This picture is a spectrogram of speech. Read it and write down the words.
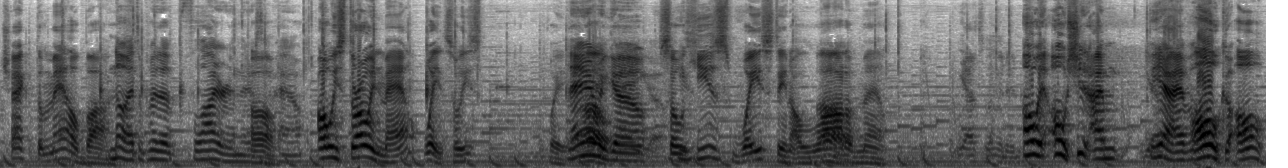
Check the mailbox. No, I have to put a flyer in there Oh. somehow. Oh, he's throwing mail? Wait, so he's. Wait. There Oh, we there go. go. So He's- he's wasting a lot Oh. of mail. Yeah, it's limited. Oh wait, oh shit, I'm yeah, Yeah. I have Oh, go- oh.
